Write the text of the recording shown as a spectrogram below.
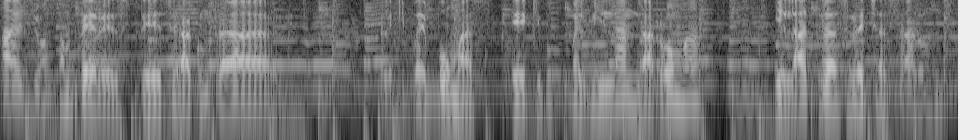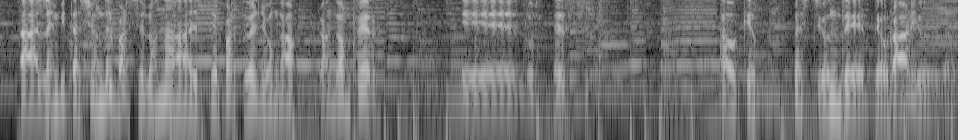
al Joan Camper, este será contra el equipo de Pumas, equipos como el Milan, la Roma y el Atlas rechazaron la invitación del Barcelona a este partido del Joan, Gamper. Eh, los tres, que cuestión de, horarios, ¿verdad?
